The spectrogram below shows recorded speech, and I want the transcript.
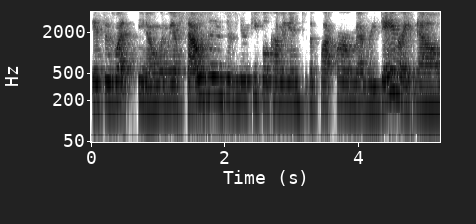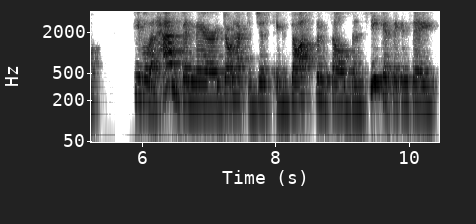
this is what, you know, when we have thousands of new people coming into the platform every day right now, people that have been there don't have to just exhaust themselves and speak it. They can say,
